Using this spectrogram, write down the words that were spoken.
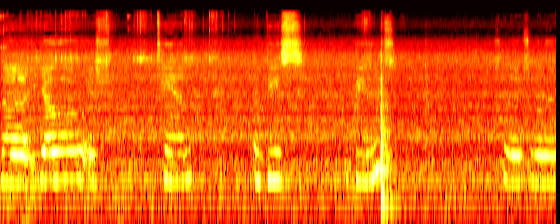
the yellowish tan of these beans. So there's oh,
